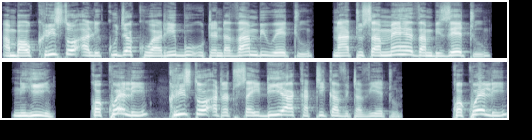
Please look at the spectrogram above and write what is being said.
ambao kristo alikuja kuharibu utenda dhambi wetu na atusamehe dhambi zetu ni hii. Kwa kweli kristo atatusaidia katika vita vyetu. Kwa kweli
